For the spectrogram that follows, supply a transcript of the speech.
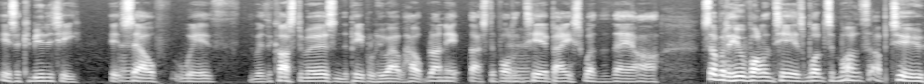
is a community itself with with the customers and the people who help help run it. That's the volunteer base, whether they are somebody who volunteers once a month up to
